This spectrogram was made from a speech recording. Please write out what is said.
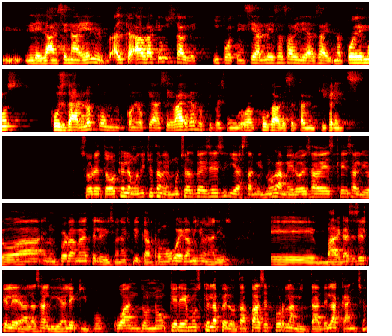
le lancen a él, hay habrá que buscarle y potenciarle esas habilidades a él. No podemos juzgarlo con, con lo que hace Vargas, porque pues son jugadores totalmente diferentes. Sobre todo que lo hemos dicho también muchas veces y hasta el mismo Gamero esa vez que salió en un programa de televisión a explicar cómo juega Millonarios, eh, Vargas es el que le da la salida al equipo. Cuando no queremos que la pelota pase por la mitad de la cancha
